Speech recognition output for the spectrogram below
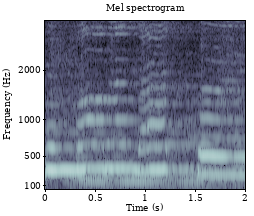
the moment that burns.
